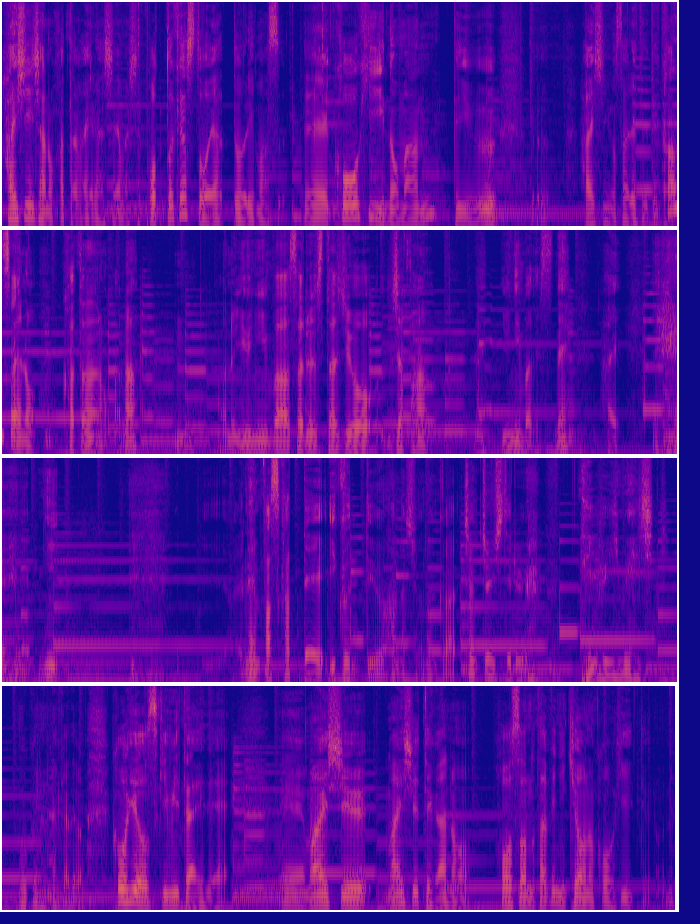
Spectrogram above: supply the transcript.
配信者の方がいらっしゃいまして、ポッドキャストをやっております。えー、コーヒーのまんっていう配信をされてて、関西の方なのかなうん。あの、ユニバーサル・スタジオ・ジャパン、ね、ユニバですね。はい。えー、に、年パス買っていくっていう話をなんかちょいちょいしてる っていうイメージ、僕の中では。コーヒーお好きみたいで、えー、毎週、毎週っていうか、あの、放送のたびに今日のコーヒーっていうのをね、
